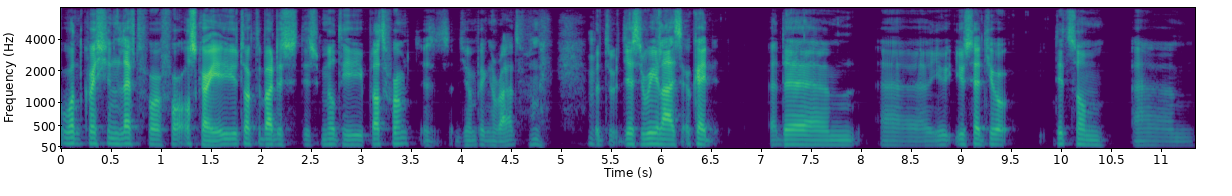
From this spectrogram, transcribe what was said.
one question left for, for Oscar. You, you talked about this this multi-platform, just jumping around, but just realize, okay, the um, uh, you you said you did some um,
